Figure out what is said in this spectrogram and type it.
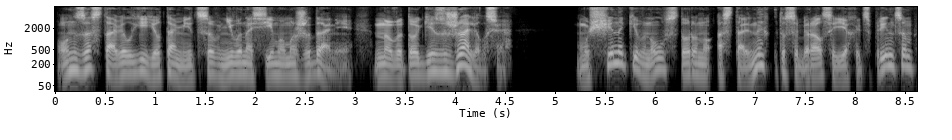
Он заставил ее томиться в невыносимом ожидании, но в итоге сжалился. Мужчина кивнул в сторону остальных, кто собирался ехать с принцем,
